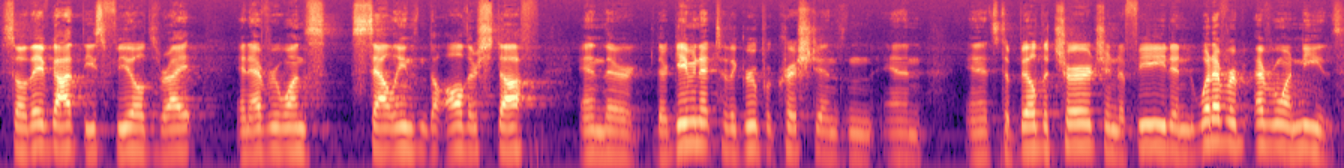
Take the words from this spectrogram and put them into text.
so they've got these fields, right? And everyone's selling the, all their stuff, and they're, they're giving it to the group of Christians, and, and, and it's to build the church and to feed and whatever everyone needs.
